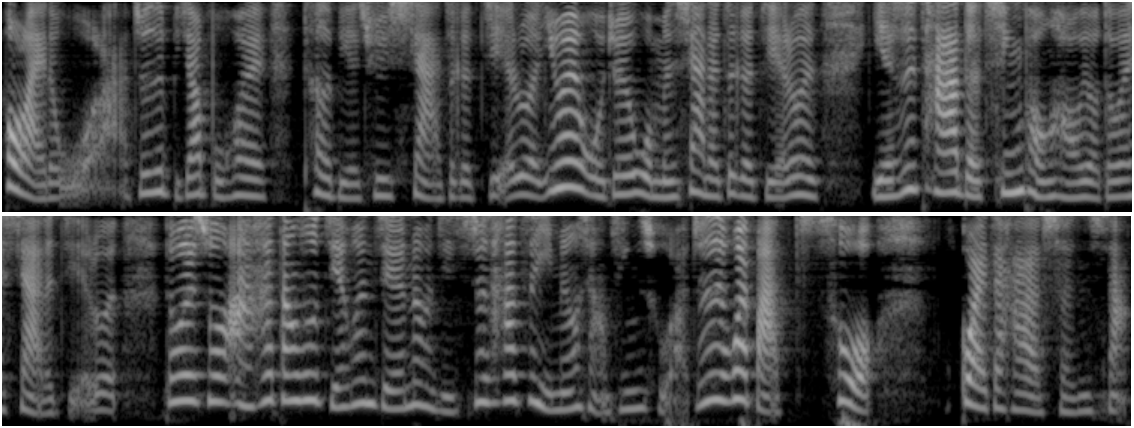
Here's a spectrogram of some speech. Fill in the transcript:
后来的我啦，就是比较不会特别去下这个结论，因为我觉得我们下的这个结论也是他的亲朋好友都会下的结论，都会说啊，他当初结婚结了那么几次，就是他自己没有想清楚啊，就是会把错怪在他的身上。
